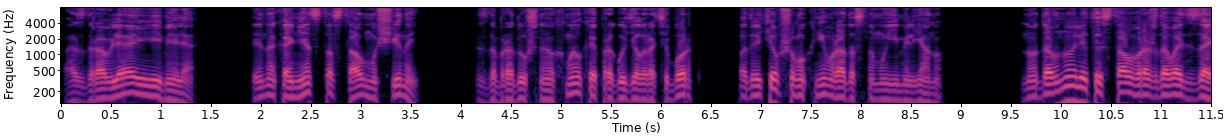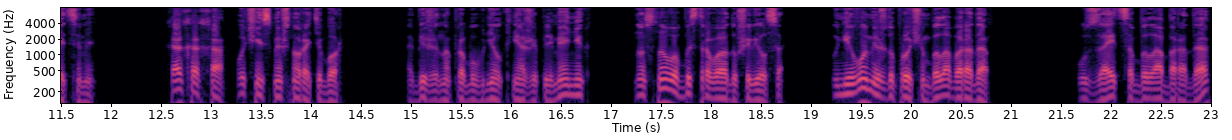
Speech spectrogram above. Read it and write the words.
«Поздравляю, Емеля, Ты наконец-то стал мужчиной!» С добродушной ухмылкой прогудел Ратибор, подлетевшему к ним радостному Емельяну. «Но давно ли ты стал враждовать с зайцами?» «Ха-ха-ха, очень смешно, Ратибор!» Обиженно пробубнил княжий племянник, но снова быстро воодушевился. У него, между прочим, была борода. «У зайца была борода?»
